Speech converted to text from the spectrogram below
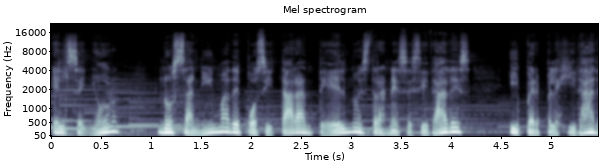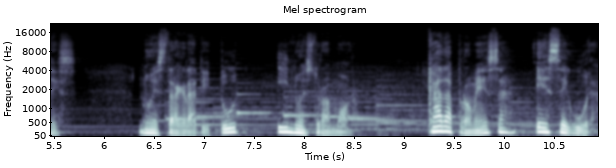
El Señor nos anima a depositar ante Él nuestras necesidades y perplejidades, nuestra gratitud y nuestro amor. Cada promesa es segura.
